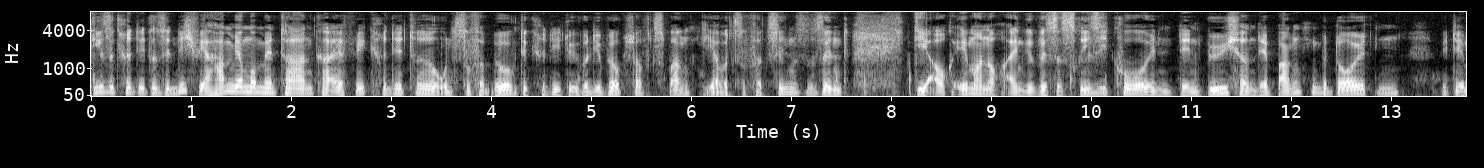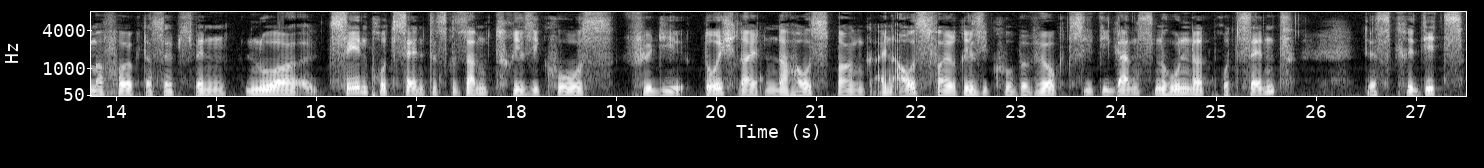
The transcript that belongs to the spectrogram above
Diese Kredite sind nicht. Wir haben ja momentan KfW-Kredite und zu verbürgte Kredite über die Bürgschaftsbank, die aber zu verzinsen sind, die auch immer noch ein gewisses Risiko in den Büchern der Banken bedeuten, mit dem Erfolg, dass selbst wenn nur zehn Prozent des Gesamtrisikos für die durchleitende Hausbank ein Ausfallrisiko bewirkt, sie die ganzen 100 Prozent des Kredits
